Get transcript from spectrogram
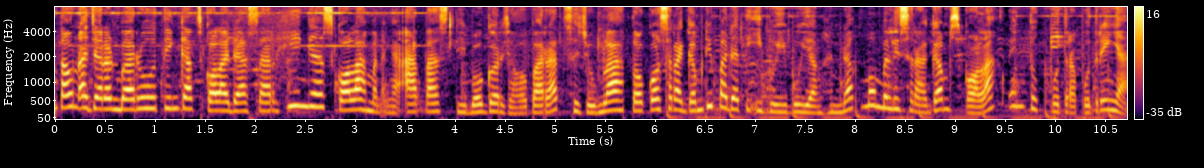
tahun ajaran baru tingkat sekolah dasar hingga sekolah menengah atas di Bogor, Jawa Barat, sejumlah toko seragam dipadati ibu-ibu yang hendak membeli seragam sekolah untuk putra-putrinya.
